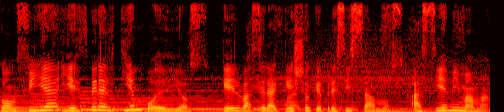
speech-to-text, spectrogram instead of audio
Confía y espera el tiempo de Dios, que Él va a hacer aquello que precisamos. Así es mi mamá.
